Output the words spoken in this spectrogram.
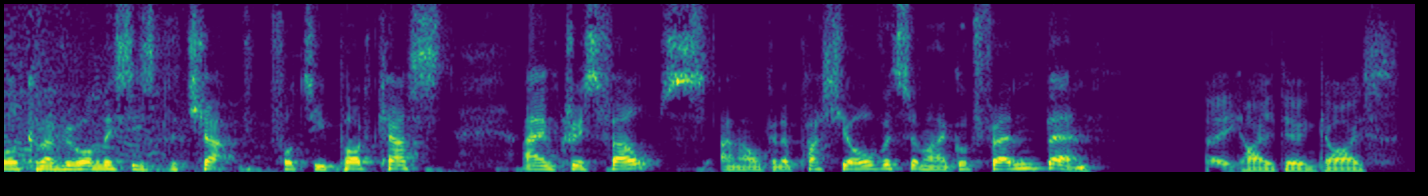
welcome everyone. This is the Chat Footy podcast. I'm Chris Phelps, and I'm going to pass you over to my good friend Ben. Hey, how you doing, guys?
